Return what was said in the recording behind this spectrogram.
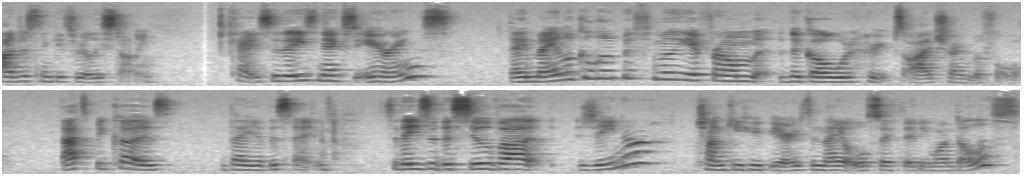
I just think it's really stunning. Okay, so these next earrings, they may look a little bit familiar from the gold hoops I'd shown before. That's because they are the same. So these are the silver Gina chunky hoop earrings and they are also $31.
